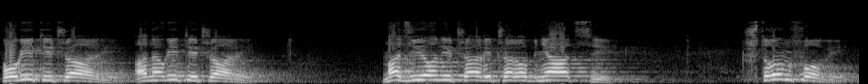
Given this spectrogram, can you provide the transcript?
političari, analitičari, mađioničari, čarobnjaci, štrumfovi.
